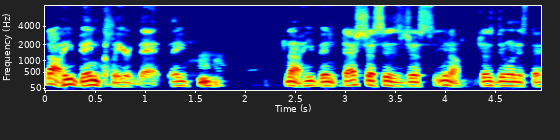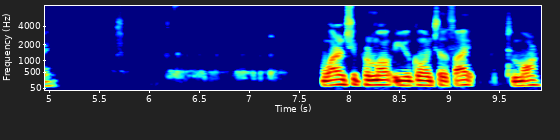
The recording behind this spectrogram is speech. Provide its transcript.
No, he been cleared that. They Mhm. no, he been that's just his just you know just doing his thing. Why don't you promote you going to the fight tomorrow?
